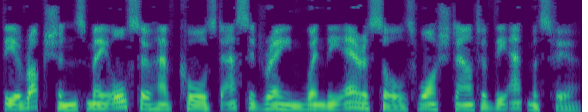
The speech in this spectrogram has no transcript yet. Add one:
The eruptions may also have caused acid rain when the aerosols washed out of the atmosphere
